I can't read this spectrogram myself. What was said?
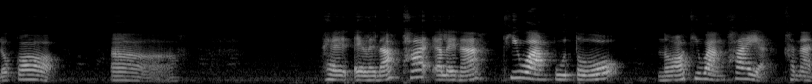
แล้วก็อ่าแพอะไรนะไพ่อะไรนะ ที่วางปูโต๊ะเนาะที่วางไพ่อะขนาด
